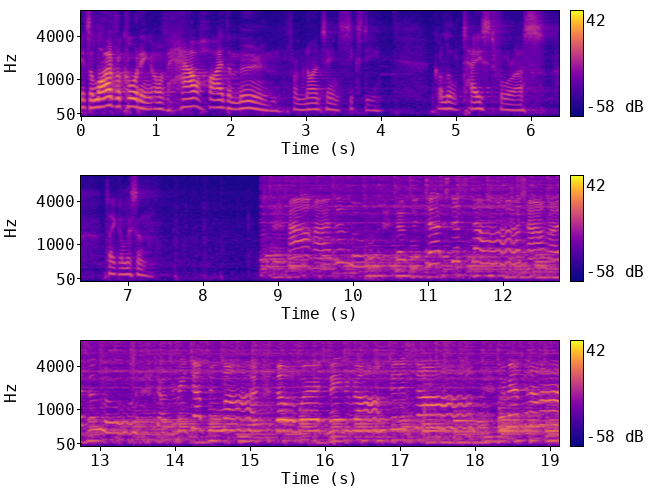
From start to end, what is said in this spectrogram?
It's a live recording of How High the Moon from 1960. Got a little taste for us. Take a listen. How high the moon does it touch the stars? How high the moon does it reach up to Mars? Though the words may be wrong to the song, we're high, high.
